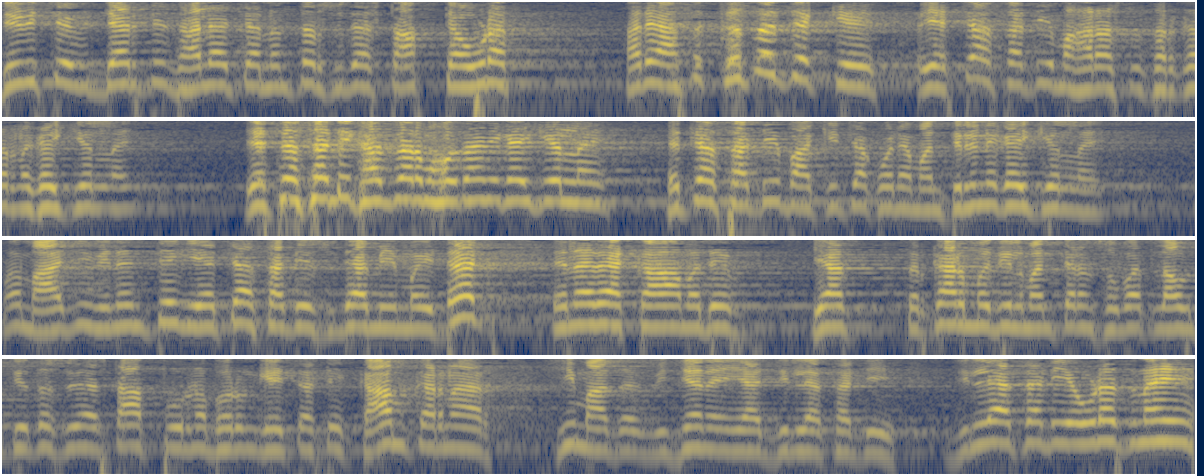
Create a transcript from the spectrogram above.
दीडशे विद्यार्थी झाल्याच्यानंतर सुद्धा स्टाफ तेवढाच. अरे असं कसं शक्य याच्यासाठी महाराष्ट्र सरकारनं काही केलं नाही. याच्यासाठी खासदार महोदयाने काही केलं नाही. याच्यासाठी बाकीच्या कोण्या मंत्रीने काही केलं नाही. मग माझी विनंती आहे की याच्यासाठी सुद्धा मी बैठक येणाऱ्या काळामध्ये या सरकारमधील मंत्र्यांसोबत लावून तिथं सुद्धा स्टाफ पूर्ण भरून घ्यायसाठी काम करणार. ही माझं विजन आहे या जिल्ह्यासाठी. जिल्ह्यासाठी एवढंच नाही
